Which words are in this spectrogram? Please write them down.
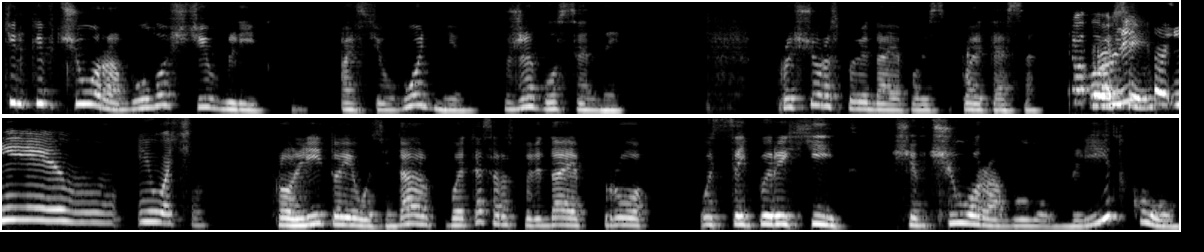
Тільки вчора було ще влітку, а сьогодні вже восени. Про що розповідає поетеса? Про літо і, і осінь. Про літо і осінь. Да? Поетеса розповідає про ось цей перехід. Ще вчора було влітку,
